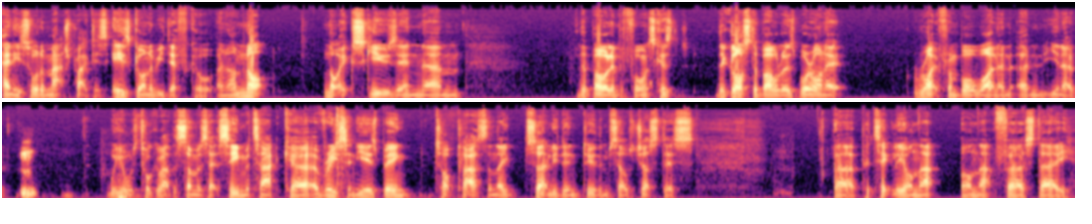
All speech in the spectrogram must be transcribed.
any sort of match practice is going to be difficult. And I'm not not excusing um, the bowling performance because the Gloucester bowlers were on it right from ball one, and, and you know we always talk about the Somerset seam attack uh, of recent years being top class, and they certainly didn't do themselves justice, uh, particularly on that on that first day.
